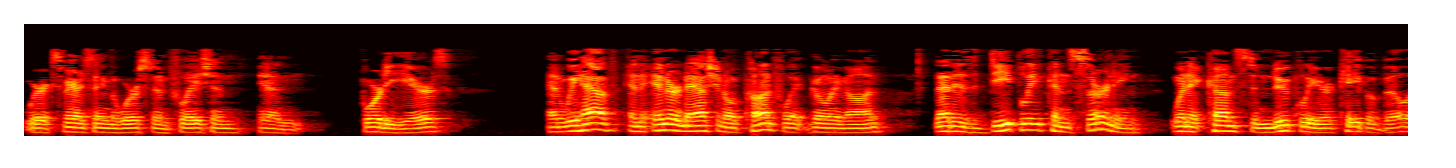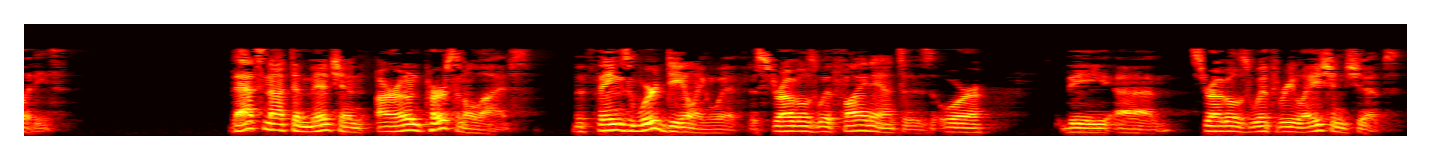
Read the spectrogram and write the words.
We're experiencing the worst inflation in 40 years. And we have an international conflict going on that is deeply concerning when it comes to nuclear capabilities. That's not to mention our own personal lives, the things we're dealing with, the struggles with finances or the uh, struggles with relationships.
